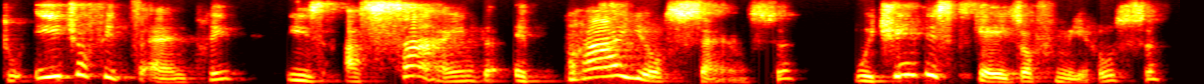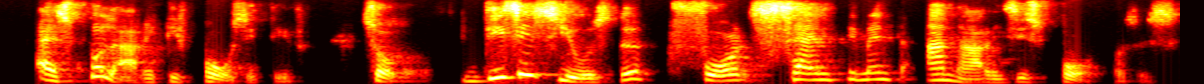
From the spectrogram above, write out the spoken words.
To each of its entry is assigned a prior sense, which in this case of Mirus as polarity positive. So this is used for sentiment analysis purposes.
